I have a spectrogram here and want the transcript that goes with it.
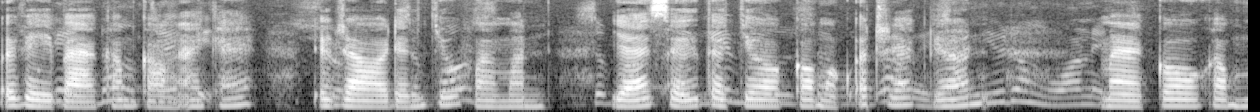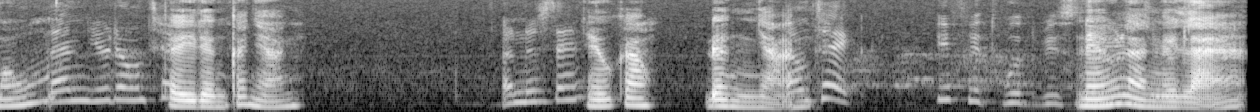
bởi vì bà không còn ai khác. Được rồi, đừng chút vào mình. Giả sử ta cho cô một ít rác rến mà cô không muốn, thì đừng có nhận. Hiểu không? Đừng nhận. Nếu là người lạ,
